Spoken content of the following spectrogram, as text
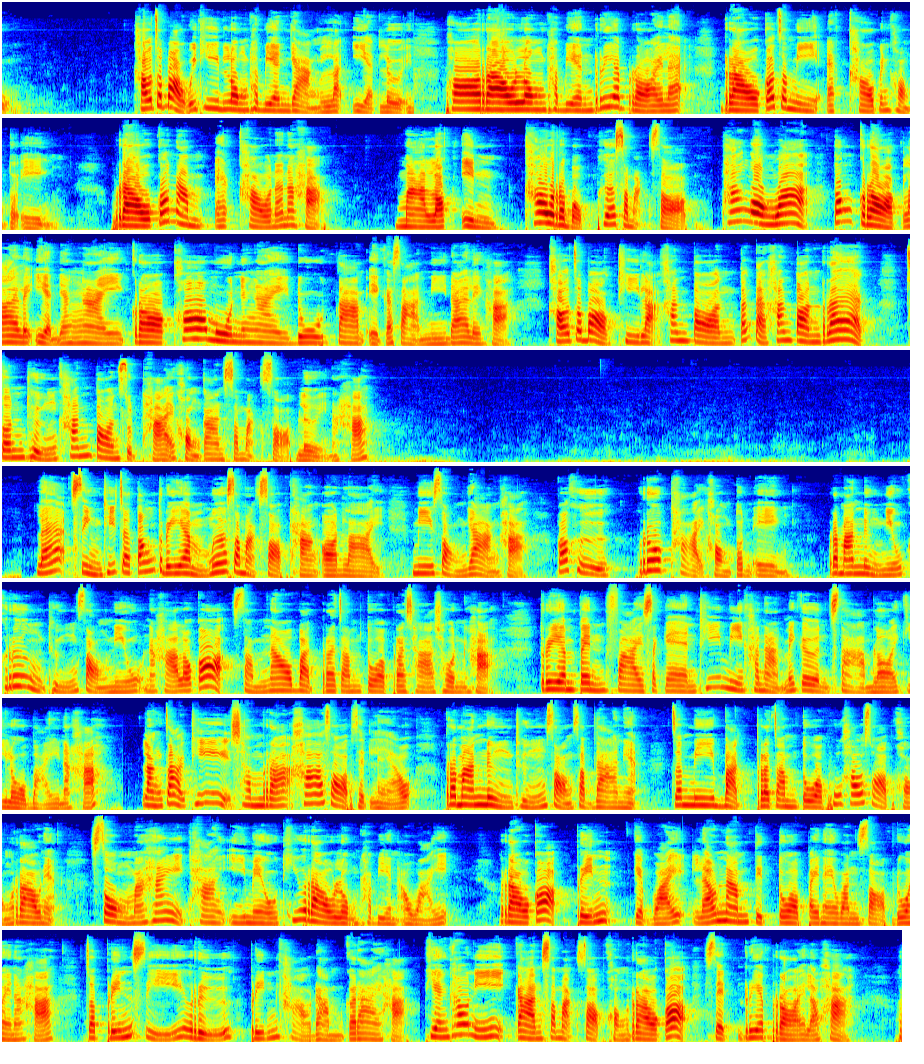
เขาจะบอกวิธีลงทะเบียนอย่างละเอียดเลย พอเราลงทะเบียนเรียบร้อยและ เราก็จะมี Account เป็นของตัวเอง เราก็นำ Account นั้นนะคะมาล็อกอินเข้าระบบเพื่อสมัครสอบ ถ้างงว่าต้องกรอกรายละเอียดยังไง กรอกข้อมูลยังไงดูตามเอกสารนี้ได้เลยค่ะ เขาจะบอกทีละขั้นตอนตั้งแต่ขั้นตอนแรก จนถึงขั้นตอนสุดท้ายของการสมัครสอบเลยนะคะ และสิ่งที่จะต้องเตรียมเมื่อสมัครสอบทางออนไลน์ มี 2 อย่างค่ะ ก็คือ รูปถ่ายของตนเอง ประมาณ 1 นิ้วครึ่งถึง 2 นิ้วนะคะ แล้วก็สำเนาบัตรประจำตัวประชาชนค่ะ เตรียมเป็นไฟล์สแกนที่มีขนาดไม่เกิน 300 กิโลไบต์นะคะ หลังจากที่ชำระค่าสอบเสร็จแล้ว ประมาณ 1-2 สัปดาห์เนี่ยจะมีบัตรประจำตัวผู้เข้าสอบของเราเนี่ย ส่งมาให้ทางอีเมลที่เราลงทะเบียนเอาไว้ เราก็ปริ้นเก็บไว้แล้วนำติดตัวไปในวันสอบด้วยนะคะ จะปริ้นสีหรือปริ้นขาวดำก็ได้ค่ะ เพียงเท่านี้การสมัครสอบของเราก็เสร็จเรียบร้อยแล้วค่ะ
